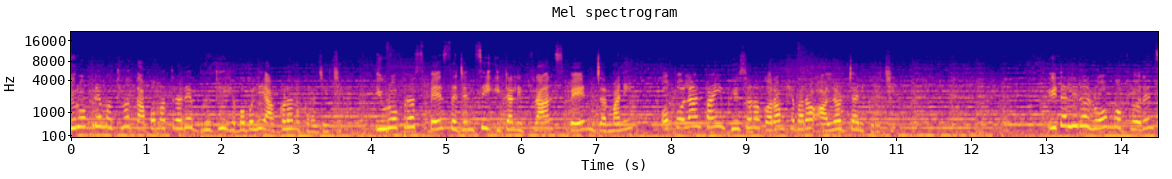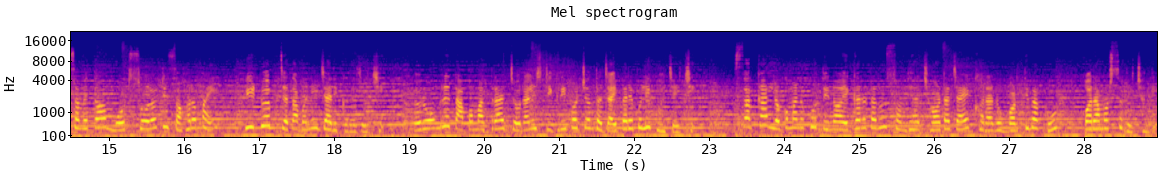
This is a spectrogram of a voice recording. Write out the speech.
ୟୁରୋପରେ ମଧ୍ୟ ତାପମାତ୍ରାରେ ବୃଦ୍ଧି ହେବ ବୋଲି ଆକଳନ କରାଯାଇଛି। ୟୁରୋପର space agency Italy France Spain Germany ଓ ପୋଲାଣ୍ଡ ପାଇଁ ଭୀଷଣ ଗରମ ହେବାର ଆଲର୍ଟ ଜାରି କରିଛି। ଇଟାଲୀର ରୋମ୍ ଓ ଫ୍ଲୋରେନ୍ସ ସମେତ ମୋଟ ଷୋଳଟି ସହର ପାଇଁ ହିଟ୍ୱେଭ୍ ଚେତାବନୀ ଜାରି କରାଯାଇଛି। ରୋମ୍ରେ ତାପମାତ୍ରା ଚଉରାଳିଶ ଡିଗ୍ରୀ ପର୍ଯ୍ୟନ୍ତ ଯାଇପାରେ ବୋଲି କୁହାଯାଇଛି। ସରକାର ଲୋକମାନଙ୍କୁ ଦିନ ଏଗାରଟାରୁ ସନ୍ଧ୍ୟା ଛଅଟା ଯାଏ ଖରାରୁ ବର୍ତ୍ତିବାକୁ ପରାମର୍ଶ ଦେଇଛନ୍ତି।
